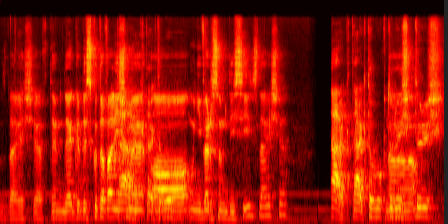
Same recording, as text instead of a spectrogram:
zdaje się, w tym, jak dyskutowaliśmy tak, tak, o był... uniwersum DC, zdaje się? Tak, tak, to był któryś, no, no. któryś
